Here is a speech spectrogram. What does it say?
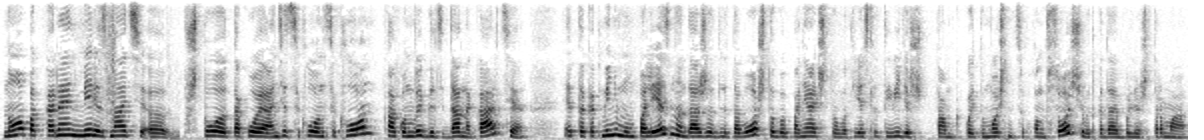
Но, по крайней мере, знать, э, что такое антициклон-циклон, как он выглядит, да, на карте, это как минимум полезно даже для того, чтобы понять, что вот если ты видишь там какой-то мощный циклон в Сочи, вот когда были шторма,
